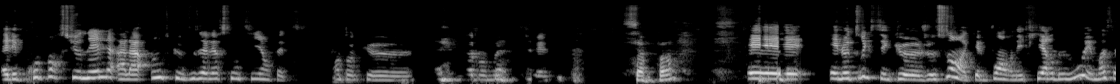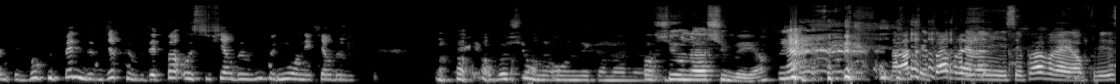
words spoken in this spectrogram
elle est proportionnelle à la honte que vous avez ressentie en fait en tant que Sympa. Et, et le truc, c'est que je sens à quel point on est fiers de vous, et moi, ça me fait beaucoup de peine de me dire que vous n'êtes pas aussi fiers de vous que nous, on est fiers de vous. oh, bah, si, on, est, on est quand même. Oh, si, on a assumé, hein. non, c'est pas vrai, mamie, c'est pas vrai, en plus.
